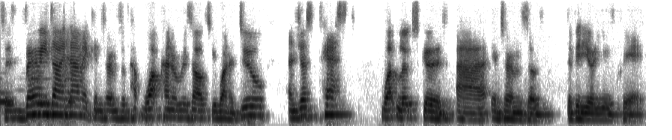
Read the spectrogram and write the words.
So it's very dynamic in terms of what kind of results you want to do and just test what looks good uh, in terms of the video you've created.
